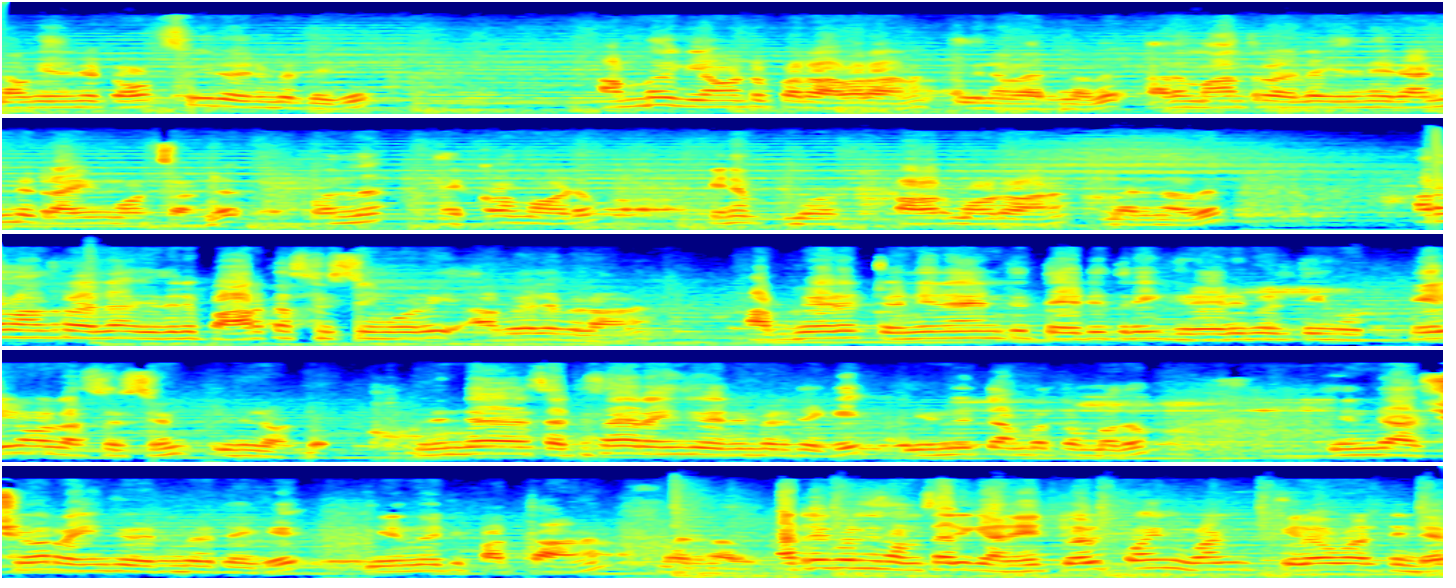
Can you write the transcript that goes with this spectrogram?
നമുക്ക് ഇതിന്റെ ടോപ്പ് സ്പീഡ് വരുമ്പോഴത്തേക്ക് അമ്പത് കിലോമീറ്റർ പെർ അവർ ആണ് ഇതിന് വരുന്നത്. അത് മാത്രമല്ല ഇതിന് രണ്ട് ഡ്രൈവിംഗ് മോഡ്സ് ഉണ്ട്. ഒന്ന് എക്കോ മോഡും പിന്നെ പവർ മോഡും ആണ് വരുന്നത്. അത് മാത്രമല്ല പാർക്ക് അസിസ്റ്റിംഗ് കൂടി അവൈലബിൾ ആണ്. Upgrade twenty nine to thirty three ഗ്രേഡബിലിറ്റിയും കൂടി ഹിൽ ഹോൾ അസിസ്റ്റൻസ് ഇതിലുണ്ട്. ഇതിന്റെ സെറ്റിഫൈ റേഞ്ച് വരുമ്പോഴത്തേക്ക് ഇരുന്നൂറ്റി അമ്പത്തൊമ്പതും ഇതിന്റെ അഷ്യൂർ റേഞ്ച് വരുമ്പോഴത്തേക്ക് ഇരുന്നൂറ്റി പത്താണ് വരുന്നത്. ബാറ്ററിയെ കുറിച്ച് സംസാരിക്കുകയാണെങ്കിൽ ട്വൽവ് പോയിന്റ് വൺ കിലോ വാട്ടിന്റെ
